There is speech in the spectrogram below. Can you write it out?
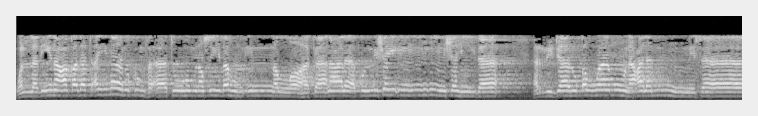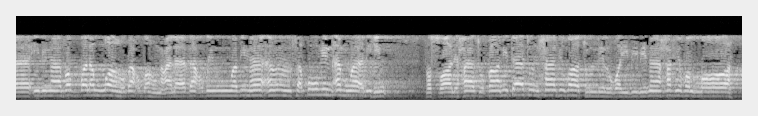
والذين عقدت أيمانكم فآتوهم نصيبهم إن الله كان على كل شيء شهيدا. الرجال قوامون على النساء بما فضل الله بعضهم على بعض وبما أنفقوا من أموالهم. فالصالحات قانتات حافظات للغيب بما حفظ الله.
